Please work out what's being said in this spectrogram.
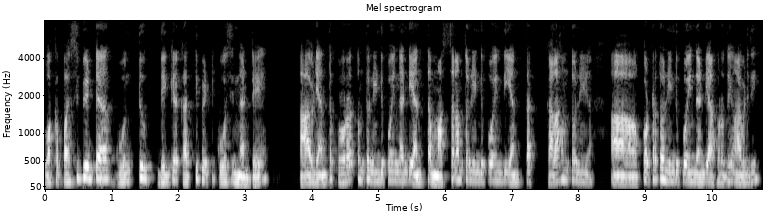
ఒక పసిబిడ్డ గొంతు దగ్గర కత్తి పెట్టి కోసిందంటే ఆవిడ ఎంత క్రూరత్వంతో నిండిపోయిందండి ఎంత మత్సరంతో నిండిపోయింది ఎంత కలహంతో ఆ, కుట్రతో నిండిపోయిందండి ఆ హృదయం ఆవిడది.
